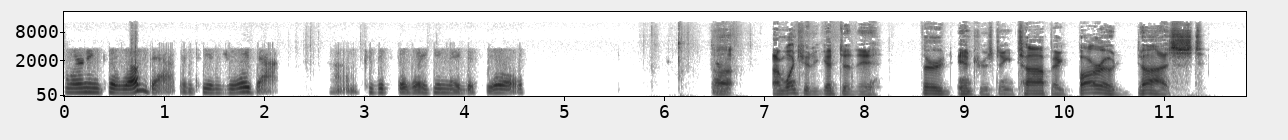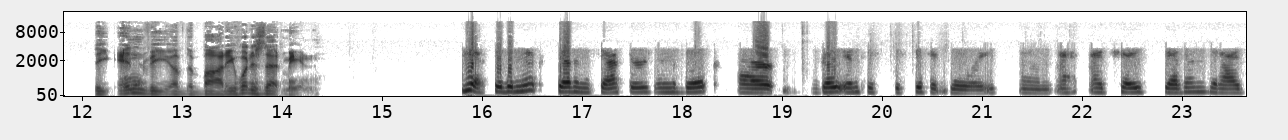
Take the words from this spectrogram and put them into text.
learning to love that and to enjoy that because um, it's the way he made this world. Uh, I want you to get to the third interesting topic. Borrowed dust the envy of the body. What does that mean? Yes, so the next seven chapters in the book are go into specific glories. Um, I, I chose seven that I'd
